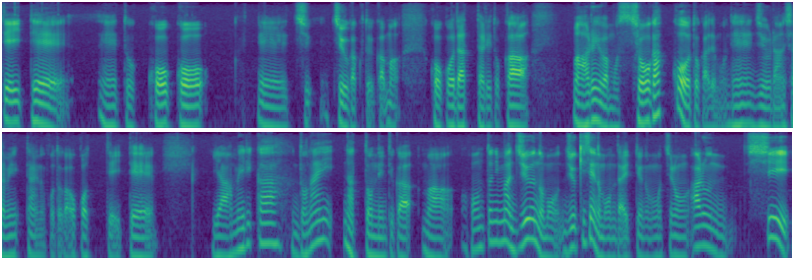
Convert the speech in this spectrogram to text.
ていて、えっ、ー、と高校えー、中学というか、まあ、高校だったりとか、まあ、あるいはもう小学校とかでもね、銃乱射みたいなことが起こっていて、いや、アメリカ、どないなっとんねんっていうか、まあ、本当にまあ銃のも、銃規制の問題っていうのももちろんあるし、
